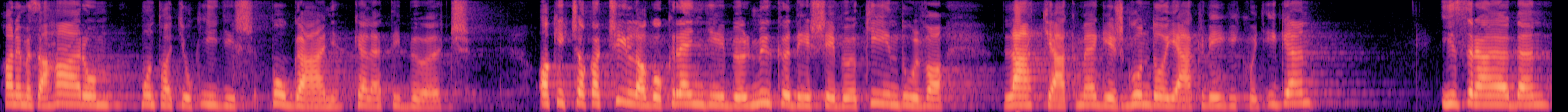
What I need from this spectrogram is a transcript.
hanem ez a három, mondhatjuk így is, pogány keleti bölcs, akik csak a csillagok rendjéből, működéséből kiindulva látják meg és gondolják végig, hogy igen, Izraelben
